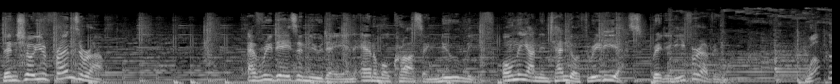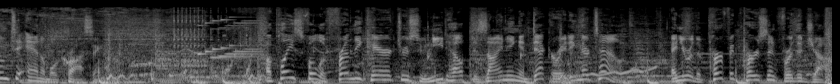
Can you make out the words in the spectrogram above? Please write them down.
Then show your friends around. Every day's a new day in Animal Crossing New Leaf, only on Nintendo 3DS, rated E for everyone. Welcome to Animal Crossing. A place full of friendly characters who need help designing and decorating their town. And you're the perfect person for the job.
